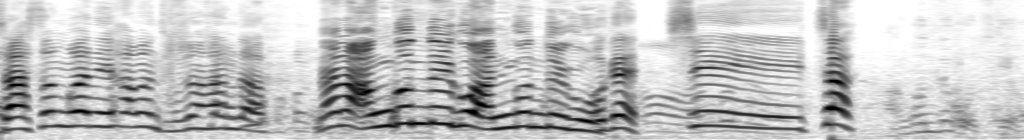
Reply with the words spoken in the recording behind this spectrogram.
자 성관이 하면 도전한다 나는 안 건들고 안 건들고. 오케이 시작 안 건들고 어떻게 가?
